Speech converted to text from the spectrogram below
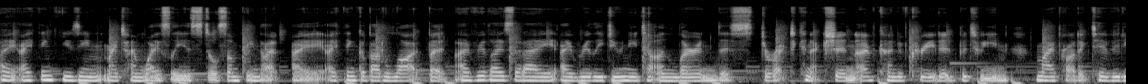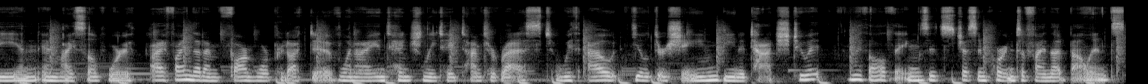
I, I think using my time wisely is still something that I, I think about a lot, but I've realized that I, I really do need to unlearn this direct connection I've kind of created between my productivity and, and my self worth. I find that I'm far more productive when I intentionally take time to rest without guilt or shame being attached to it. With all things, it's just important to find that balance.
